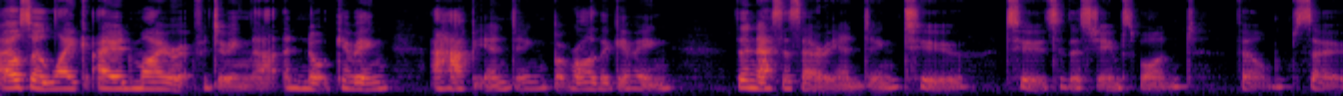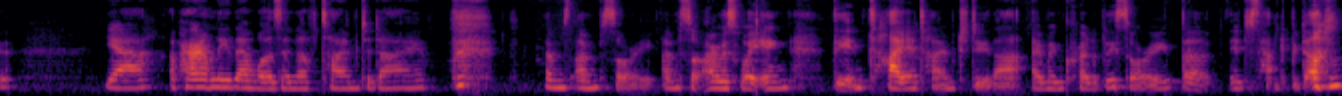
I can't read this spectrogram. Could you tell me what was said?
I also like I admire it for doing that and not giving a happy ending, but rather giving the necessary ending to to to this James Bond film. So yeah, apparently there was enough time to die. I'm I'm sorry. I'm sorry. I was waiting the entire time to do that. I'm incredibly sorry, but it just had to be done.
